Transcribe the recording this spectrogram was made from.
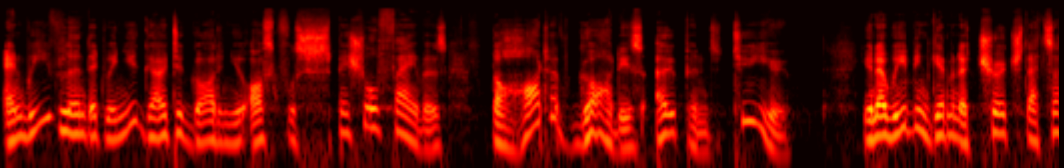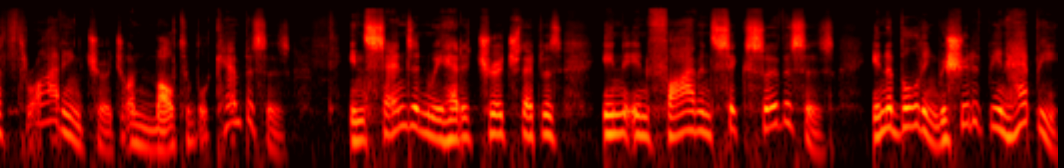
And we've learned that when you go to God and you ask for special favors, the heart of God is opened to you. You know, we've been given a church that's a thriving church on multiple campuses. In Sandton, we had a church that was in, in five and six services in a building. We should have been happy,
